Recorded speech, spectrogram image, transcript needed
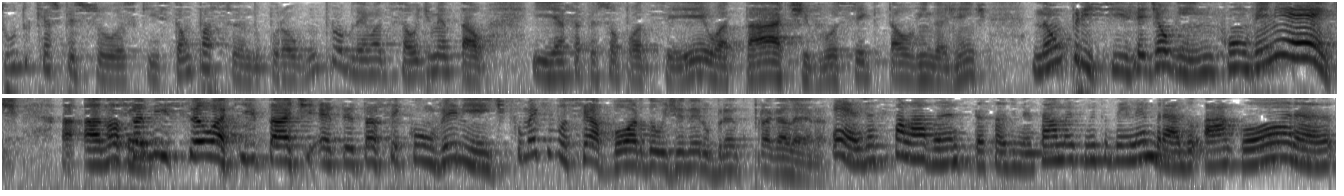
tudo que as pessoas que estão passando por algum problema de saúde mental, e essa pessoa pode ser eu, a Tati, você que está ouvindo a gente, não precisa de alguém inconveniente. A, a nossa Sim. missão aqui, Tati, é tentar ser conveniente. Como é que você aborda o gênero branco para a galera? É, já se falava antes da saúde mental, mas muito bem lembrado. Agora,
